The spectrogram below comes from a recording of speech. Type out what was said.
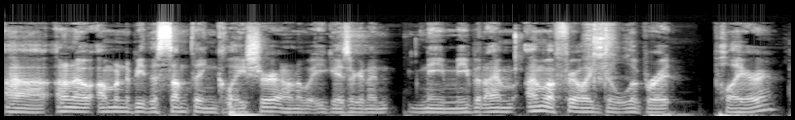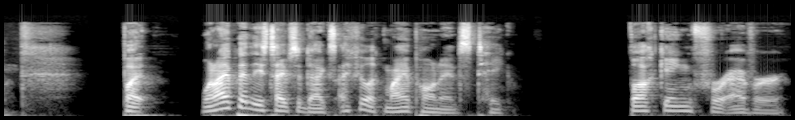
Uh, I don't know. I'm going to be the something glacier. I don't know what you guys are going to name me, but I'm I'm a fairly deliberate player. But when I play these types of decks, I feel like my opponents take fucking forever.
